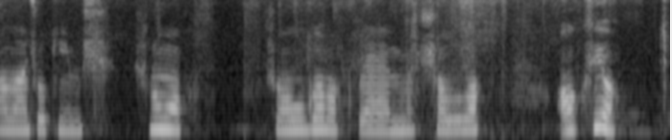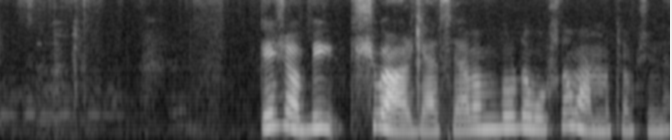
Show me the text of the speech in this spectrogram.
Allah çok iyiymiş. Şuna bak. Şavuga bak be maşallah. Akıyor. Gençler bir kişi var gelse ya. Ben burada boşuna mı anlatıyorum şimdi?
